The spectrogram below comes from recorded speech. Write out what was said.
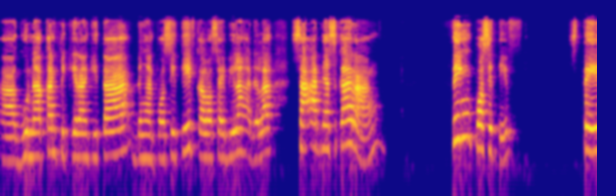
Uh, gunakan pikiran kita dengan positif. Kalau saya bilang adalah saatnya sekarang think positif, stay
